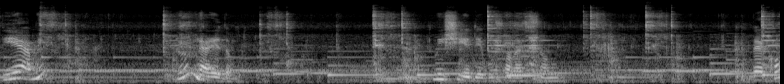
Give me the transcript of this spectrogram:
দিয়ে আমি নাড়ে দেবো। মিশিয়ে দেবো সবার সঙ্গে। দেখো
